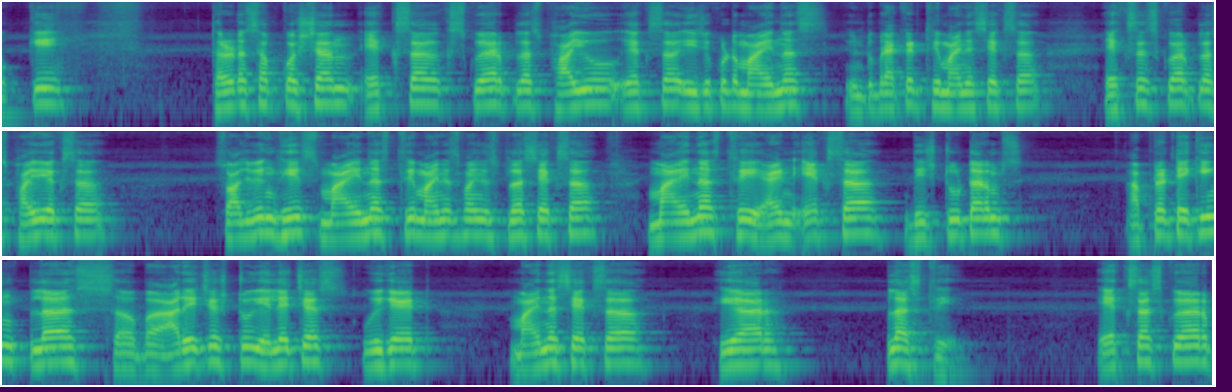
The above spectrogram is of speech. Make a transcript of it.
okay third sub question x square plus five x is equal to minus into bracket three minus x x square plus five x solving this minus three minus minus plus x minus three and x these two terms after taking plus R H S to L H as we get minus x here plus three x square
